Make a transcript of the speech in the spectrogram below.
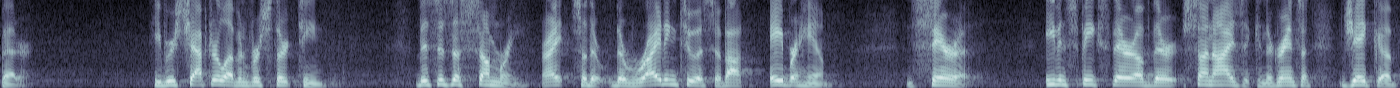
better. Hebrews chapter 11, verse 13. This is a summary, right? So they're, they're writing to us about Abraham and Sarah. Even speaks there of their son Isaac and their grandson Jacob.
